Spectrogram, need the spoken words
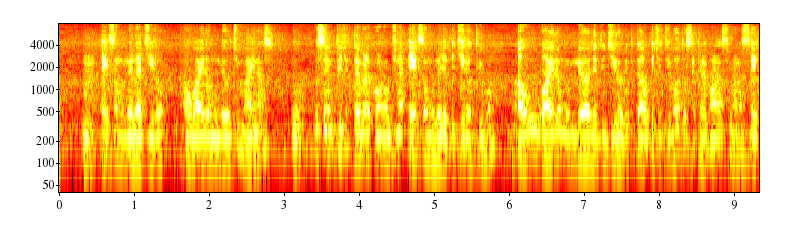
এক্স মূল্য হল জিরো আর ওয়াই মূল্য হচ্ছে মাইনাস ଟୁ ତ ସେମିତି ଯେତେବେଳେ କ'ଣ ହେଉଛି ନା ଏକ୍ସର ମୂଲ୍ୟ ଯଦି ଜିରୋ ଥିବ ଆଉ ୱାଇର ମୂଲ୍ୟ ଯଦି ଜିରୋ ବ୍ୟତୀତ ଆଉ କିଛି ଥିବ ତ ସେଠାରେ କ'ଣ ଆସିବ ନା ସେଇ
